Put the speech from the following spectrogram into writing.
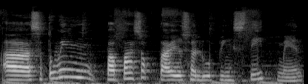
uh, sa tuwing papasok tayo sa looping statement,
